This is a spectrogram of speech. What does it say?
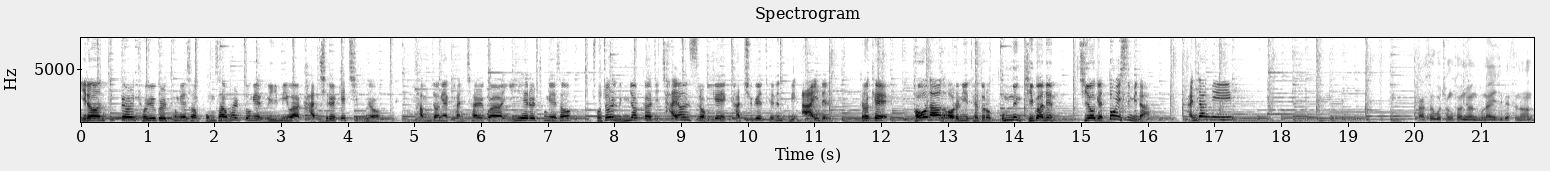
이런 특별 교육을 통해서 봉사 활동의 의미와 가치를 깨치고요. 감정의 관찰과 이해를 통해서 조절 능력까지 자연스럽게 갖추게 되는 우리 아이들. 그렇게 더 나은 어른이 되도록 돕는 기관은 지역에 또 있습니다. 단장님. 달서구 청소년 문화의 집에서는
